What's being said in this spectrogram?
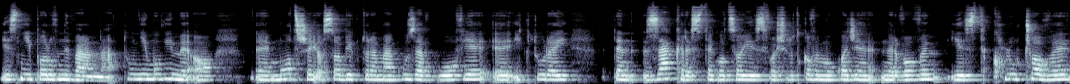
jest nieporównywalna. Tu nie mówimy o y, młodszej osobie, która ma guza w głowie y, i której ten zakres tego, co jest w ośrodkowym układzie nerwowym, jest kluczowy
